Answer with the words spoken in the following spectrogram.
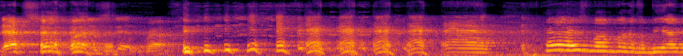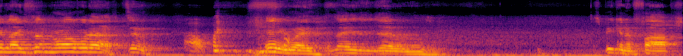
That's some funny shit, bro. Hey, these motherfuckers will be acting like something wrong with us too. Oh. Anyway, ladies and gentlemen, speaking of fops,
